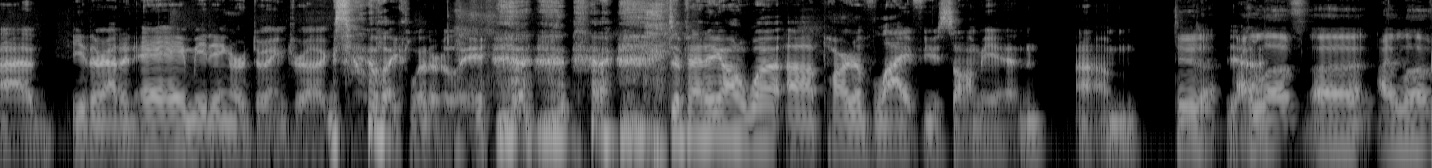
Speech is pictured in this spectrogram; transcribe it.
uh, either at an AA meeting or doing drugs, like literally, depending on what uh, part of life you saw me in. Um, Dude, I love uh, I love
